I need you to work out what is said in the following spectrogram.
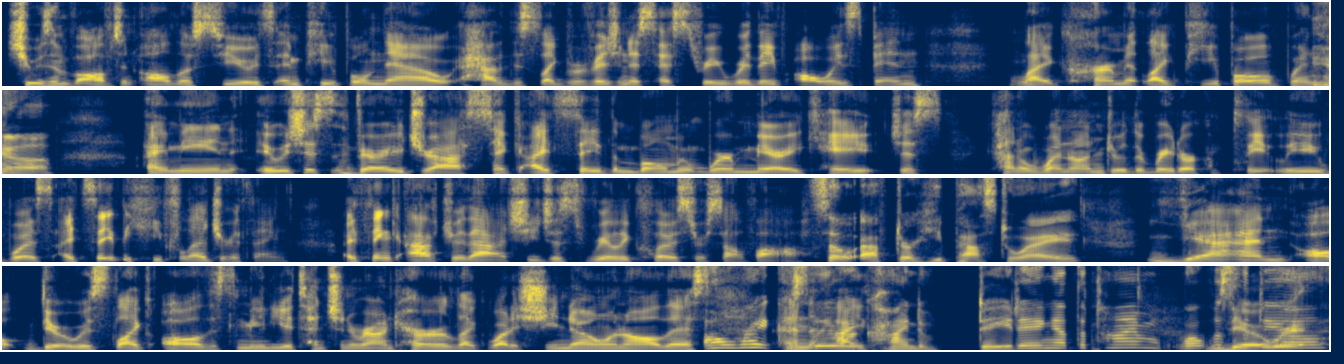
she was involved in all those feuds, and people now have this like revisionist history where they've always been like hermit like people. When Yeah. I mean, it was just very drastic. I'd say the moment where Mary Kate just kind of went under the radar completely was, I'd say, the Heath Ledger thing. I think after that, she just really closed herself off. So after he passed away? Yeah, and all there was like all this media attention around her, like what does she know and all this. Oh, right. Because they were I- kind of dating at the time. What was there the deal? were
